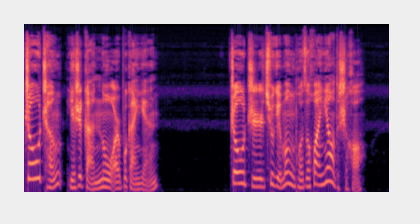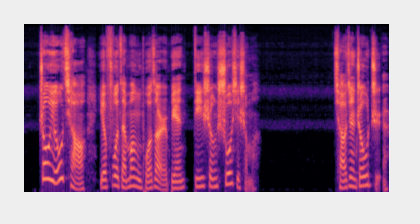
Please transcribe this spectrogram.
周成也是敢怒而不敢言。周芷去给孟婆子换药的时候，周有巧也附在孟婆子耳边低声说些什么。瞧见周芷，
